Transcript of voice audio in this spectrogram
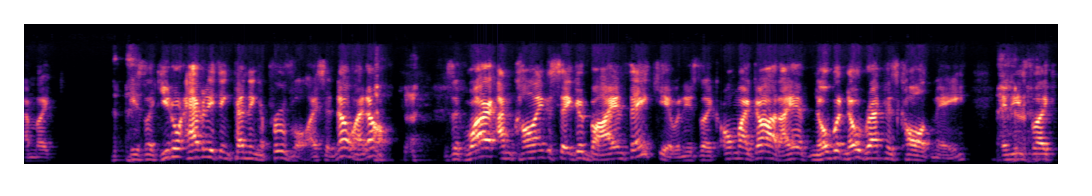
I'm like, He's like, you don't have anything pending approval. I said, no, I don't. He's like, why? I'm calling to say goodbye and thank you. And he's like, oh my God, I have no, but no rep has called me. And he's like,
